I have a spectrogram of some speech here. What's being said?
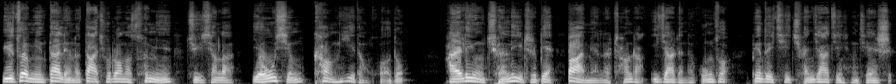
宇作敏带领了大邱庄的村民举行了游行、抗议等活动，还利用权力之便罢免了厂长一家人的工作，并对其全家进行监视。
